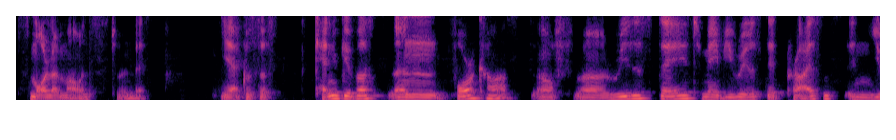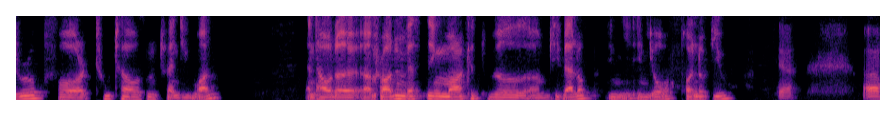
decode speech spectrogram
smaller amounts to invest. Yeah, Gustav, can you give us a forecast of uh, real estate, maybe real estate prices in Europe for 2021? And how the um, crowd investing market will um, develop in, in your point of view? Yeah, uh,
